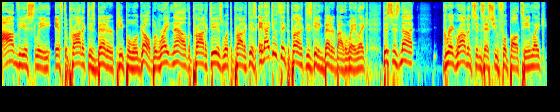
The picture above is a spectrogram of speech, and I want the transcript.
Obviously, if the product is better, people will go. But right now, the product is what the product is, and I do think the product is getting better. By the way, like this is not Greg Robinson's SU football team. Like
